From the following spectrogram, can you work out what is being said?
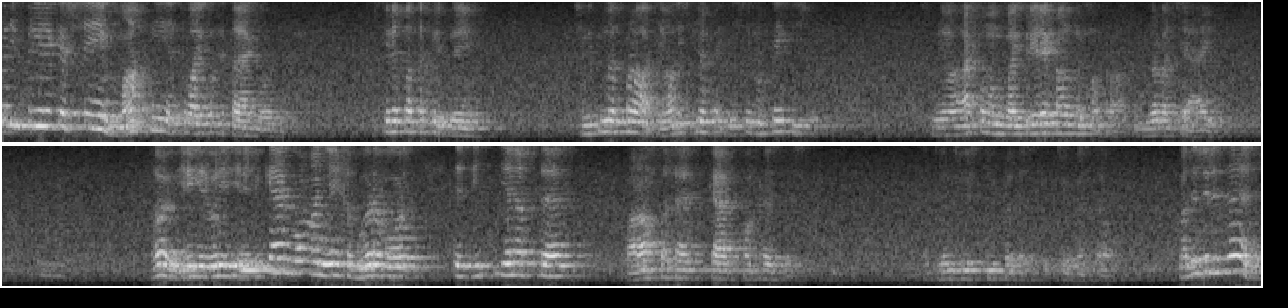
wat die prediker sê mag nie in twyfel getrek word nie. Miskien dit wat te goed, nee. As jy met iemand praat, jy haal die skrif uit, jy sê maar kyk hierso. So nee, ek sal met my predikant gaan praat en hoor wat sê hy. Nou, hierdie ironiese een, die kerk waaraan jy gebore word, is die enigste waaragtige kerk van Christus. Dit klink so stupid as ek so verstel. Maar dis hoe dit is.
